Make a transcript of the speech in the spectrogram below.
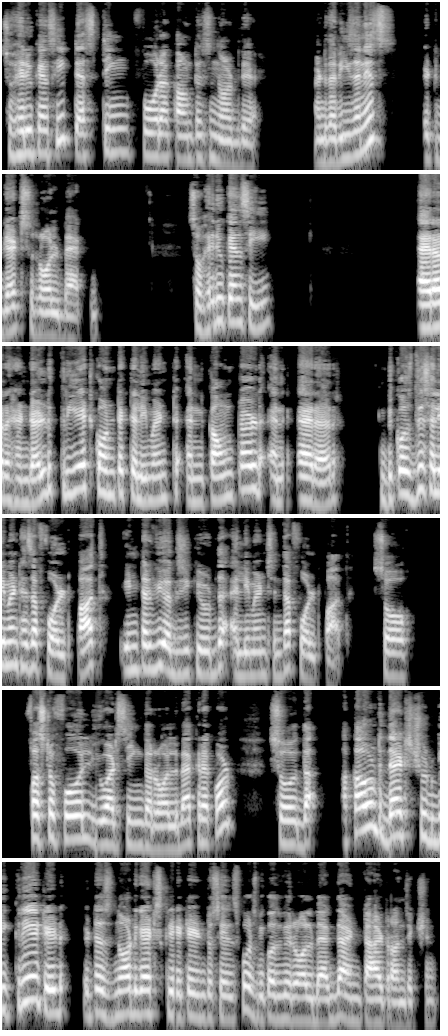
So here you can see testing for account is not there. And the reason is it gets rolled back. So here you can see error handled create contact element encountered an error because this element has a fault path interview execute the elements in the fault path. So first of all you are seeing the rollback record. So the account that should be created it does not gets created into salesforce because we roll back the entire transaction.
